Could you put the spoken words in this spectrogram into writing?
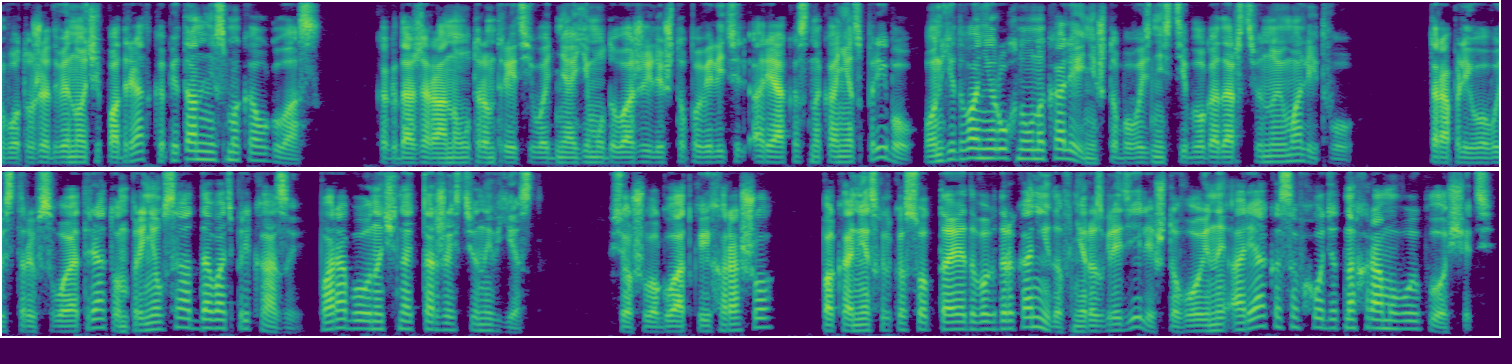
Вот уже две ночи подряд капитан не смыкал глаз. Когда же рано утром третьего дня ему доложили, что повелитель Ариакос наконец прибыл, он едва не рухнул на колени, чтобы вознести благодарственную молитву. Торопливо выстроив свой отряд, он принялся отдавать приказы. Пора было начинать торжественный въезд. Все шло гладко и хорошо, пока несколько сот таэдовых драконидов не разглядели, что воины Ариакоса входят на храмовую площадь.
